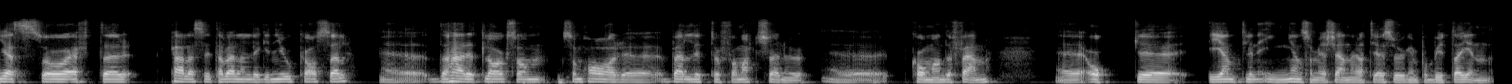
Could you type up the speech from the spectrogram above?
Yes, så efter Palace i tabellen ligger Newcastle. Eh, det här är ett lag som, som har eh, väldigt tuffa matcher nu eh, kommande fem. Och egentligen ingen som jag känner att jag är sugen på att byta in.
